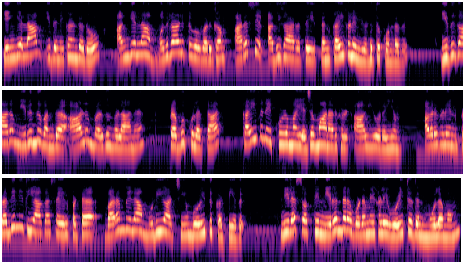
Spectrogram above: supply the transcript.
எங்கெல்லாம் இது நிகழ்ந்ததோ அங்கெல்லாம் முதலாளித்துவ வர்க்கம் அரசியல் அதிகாரத்தை தன் கைகளில் எடுத்துக்கொண்டது இதுகாரும் இருந்து வந்த ஆளும் வர்க்கங்களான பிரபு குலத்தார் கைவினை குழும எஜமானர்கள் ஆகியோரையும் அவர்களின் பிரதிநிதியாக செயல்பட்ட வரம்பிலா முடியாட்சியும் ஒழித்து கட்டியது. நில சொத்தின் நிரந்தர உடைமைகளை ஒழித்ததன் மூலமும்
